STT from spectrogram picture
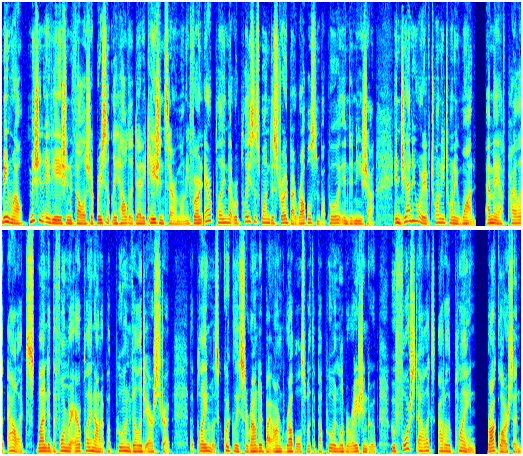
Meanwhile, Mission Aviation Fellowship recently held a dedication ceremony for an airplane that replaces one destroyed by rebels in Papua, Indonesia. In January of 2021, MAF pilot Alex landed the former airplane on a Papuan village airstrip. The plane was quickly surrounded by armed rebels with the Papuan Liberation Group, who forced Alex out of the plane. Brock Larson,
